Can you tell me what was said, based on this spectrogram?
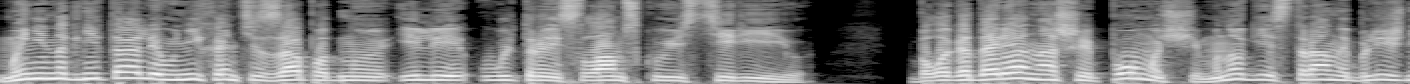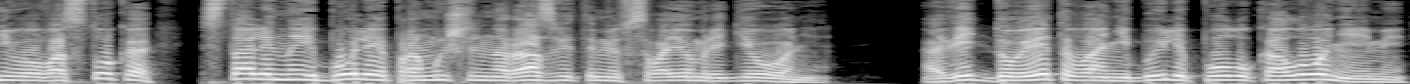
мы не нагнетали у них антизападную или ультраисламскую истерию. Благодаря нашей помощи многие страны Ближнего Востока стали наиболее промышленно развитыми в своем регионе. А ведь до этого они были полуколониями,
